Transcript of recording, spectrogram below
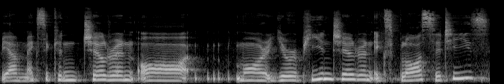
yeah Mexican children or more European children explore cities?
